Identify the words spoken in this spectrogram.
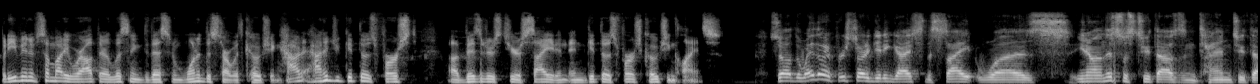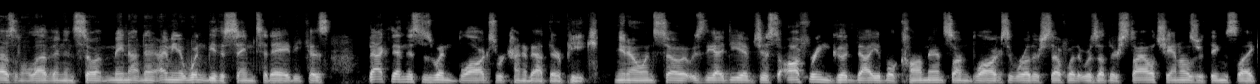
But even if somebody were out there listening to this and wanted to start with coaching, how, how did you get those first uh, visitors to your site and, and get those first coaching clients? So the way that I first started getting guys to the site was, you know, and this was 2010, 2011, and so it may not. I mean, it wouldn't be the same today because back then this is when blogs were kind of at their peak, you know, and so it was the idea of just offering good, valuable comments on blogs that were other stuff, whether it was other style channels or things like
